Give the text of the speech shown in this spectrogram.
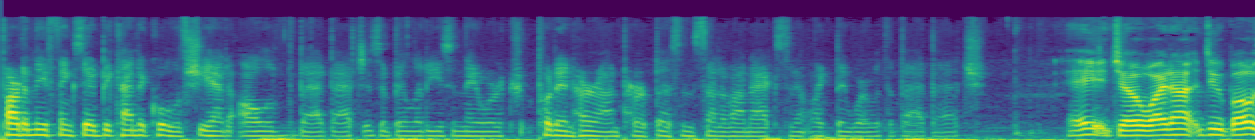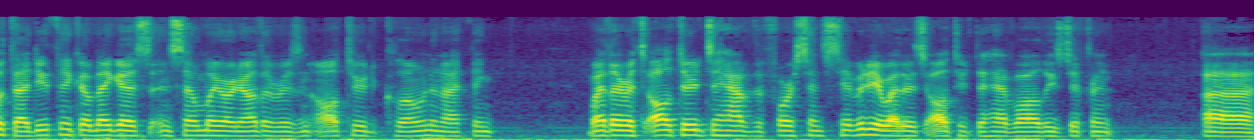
part of me thinks it would be kind of cool if she had all of the Bad Batch's abilities and they were put in her on purpose instead of on accident like they were with the Bad Batch. Hey Joe, why not do both? I do think Omega, in some way or another, is an altered clone, and I think whether it's altered to have the force sensitivity or whether it's altered to have all these different uh,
